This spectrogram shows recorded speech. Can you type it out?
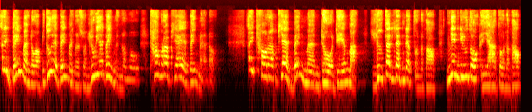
အဲ့ဒီဗိမာန်တော်ကဘယ်သူရဲ့ဗိမာန်လဲဆိုလူရဲ့ဗိမာန်တော်မဟုတ်ထာဝရဘုရားရဲ့ဗိမာန်တော်အဲ့ထာဝရဘုရားဗိမာန်တော်ထဲမှာလူသက်လက်နဲ့တော်၎င်းညစ်ညူးသောအရာတော်၎င်း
